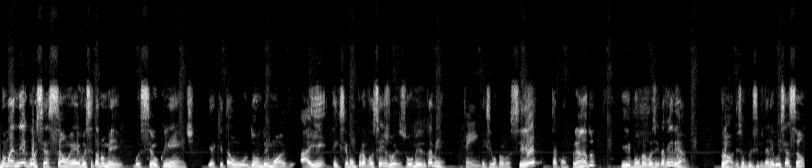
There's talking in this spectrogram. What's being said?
Numa negociação, aí você está no meio, você é o cliente, e aqui está o dono do imóvel. Aí tem que ser bom para vocês dois, eu sou o meio do caminho. Sim. Tem que ser bom para você, que está comprando, e bom para você que está vendendo. Pronto, esse é o princípio da negociação.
